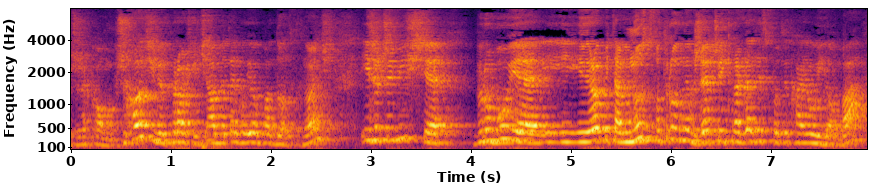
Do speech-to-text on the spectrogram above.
rzekomo, przychodzi wyprosić, aby tego Joba dotknąć i rzeczywiście próbuje i, i robi tam mnóstwo trudnych rzeczy i tragedie spotykają Joba,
